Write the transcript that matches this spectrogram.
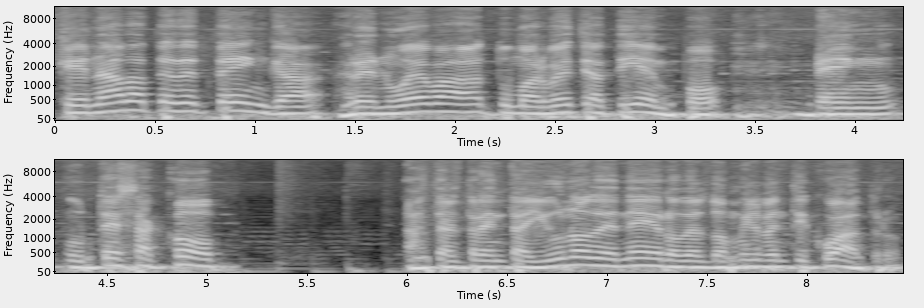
Que nada te detenga, renueva tu marbete a tiempo en Utesa Cop hasta el 31 de enero del 2024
